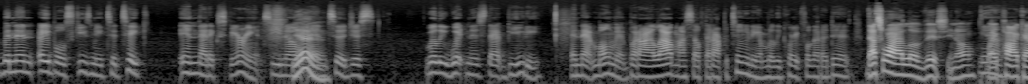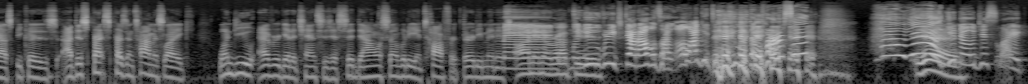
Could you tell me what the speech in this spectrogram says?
been then able, excuse me, to take in that experience, you know, Yeah. and to just really witness that beauty in that moment. But I allowed myself that opportunity. I'm really grateful that I did. that's why I love this, you know, like Yeah. podcasts because at this pre- present time, it's like. When do you ever get a chance to just sit down with somebody and talk for 30 minutes Man, uninterrupted? when you reached out, I was like, oh, I get to be with a person? Hell yeah. Yeah. You know, just like,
